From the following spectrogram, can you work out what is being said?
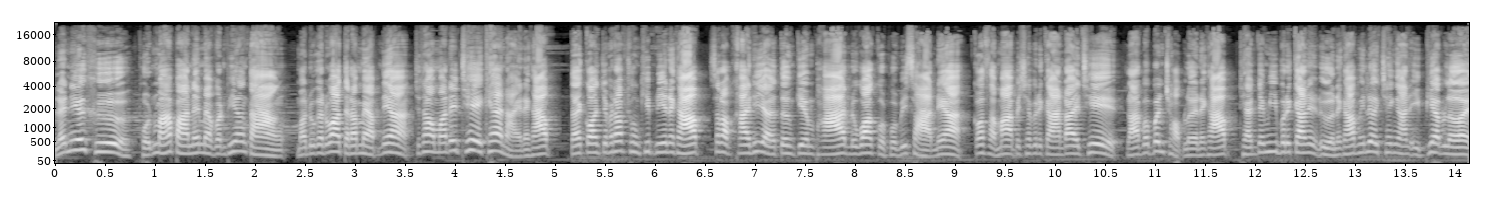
และนี่ก็คือผลหมาป่าในแมปวันพีต่างๆมาดูกันว่าแต่ละแมปเนี่ยจะทำมาได้เท่แค่ไหนนะครับ แต่ก่อนจะไปรับชมคลิปนี้นะครับสำหรับใครที่อยากจะเติมเกมพาร์ทหรือว่ากดผลพิศาจเนี่ยก็สามารถไปใช้บริการได้ที่ร้าน Bubble Shop เลยนะครับ แถมยังมีบริการอื่นๆนะครับให้เลือกใช้งานอีกเพียบเลย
